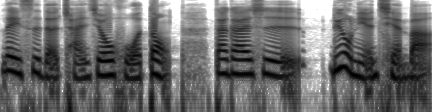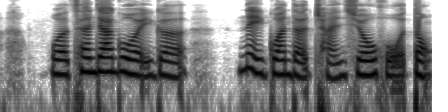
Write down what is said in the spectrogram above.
类似的禅修活动，大概是六年前吧。我参加过一个内观的禅修活动，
